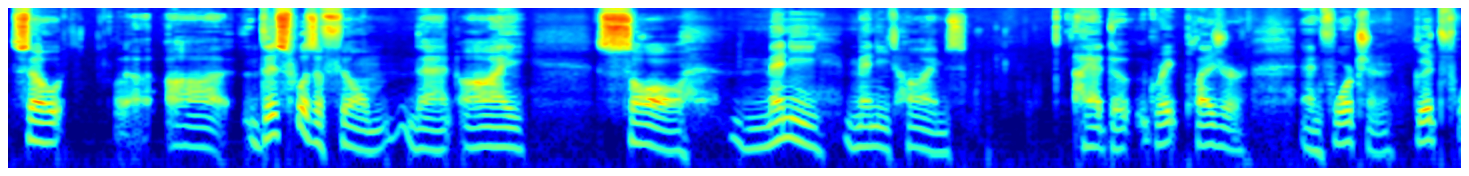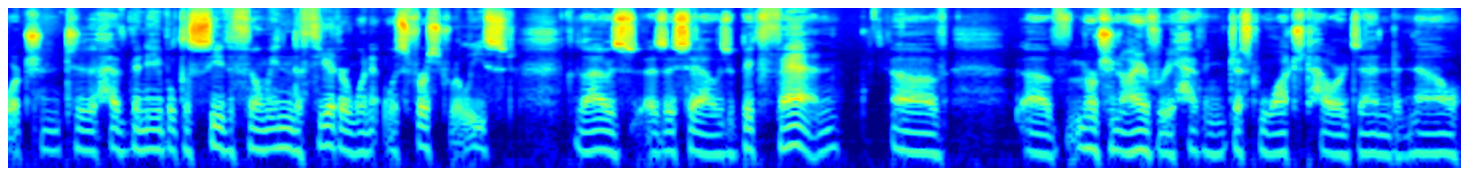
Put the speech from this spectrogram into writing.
So uh, uh, this was a film that I saw many many times. I had the great pleasure and fortune, good fortune, to have been able to see the film in the theater when it was first released. Because I was, as I say, I was a big fan of of Merchant Ivory, having just watched Howard's End, and now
